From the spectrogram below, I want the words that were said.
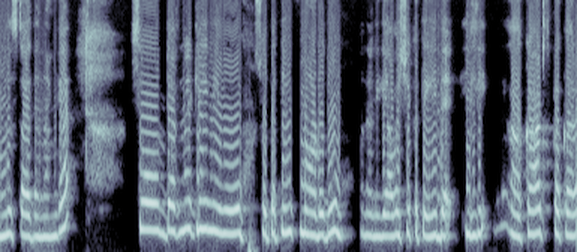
ಅನ್ನಿಸ್ತಾ ಇದೆ ನನಗೆ ಸೊ ಡೆಫಿನೆಟ್ಲಿ ನೀವು ಸ್ವಲ್ಪ ಥಿಂಕ್ ಮಾಡೋದು ನನಗೆ ಅವಶ್ಯಕತೆ ಇದೆ. ಇಲ್ಲಿ ಕಾರ್ಡ್ಸ್ ಪ್ರಕಾರ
